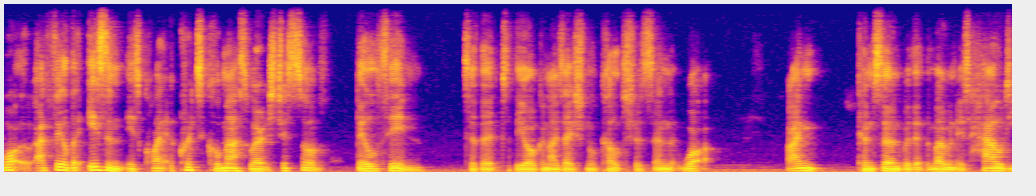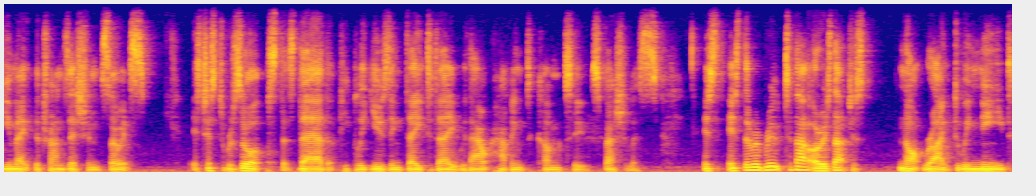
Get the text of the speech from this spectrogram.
what I feel that isn't is quite a critical mass where it's just sort of built in to the to the organizational cultures. And what I'm concerned with at the moment is how do you make the transition so it's it's just a resource that's there that people are using day to day without having to come to specialists. Is is there a route to that, or is that just not right? Do we need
